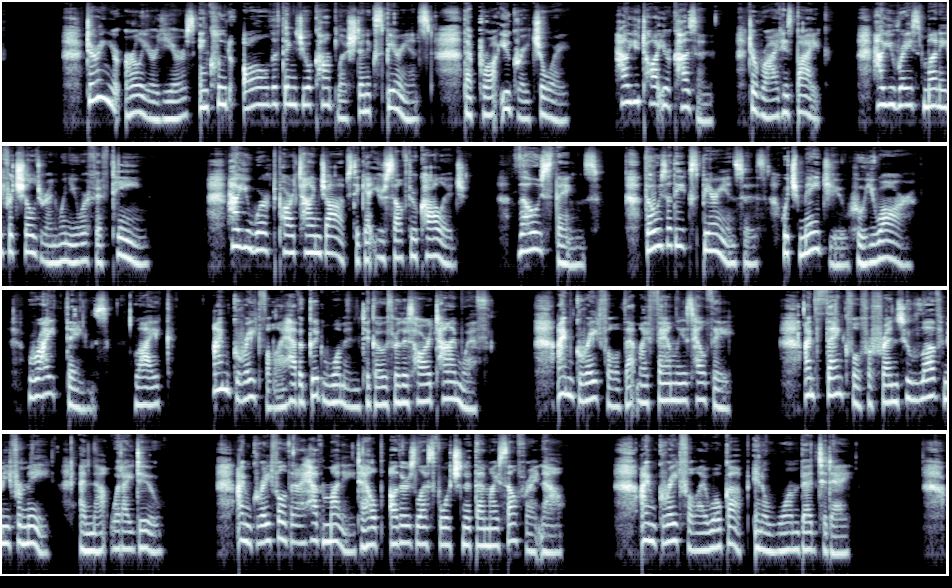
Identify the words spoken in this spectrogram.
During your earlier years, include all the things you accomplished and experienced that brought you great joy. How you taught your cousin to ride his bike. How you raised money for children when you were 15 how you worked part time jobs to get yourself through college. Those things, those are the experiences which made you who you are. Write things like, I'm grateful I have a good woman to go through this hard time with. I'm grateful that my family is healthy. I'm thankful for friends who love me for me and not what I do. I'm grateful that I have money to help others less fortunate than myself right now. I'm grateful I woke up in a warm bed today.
